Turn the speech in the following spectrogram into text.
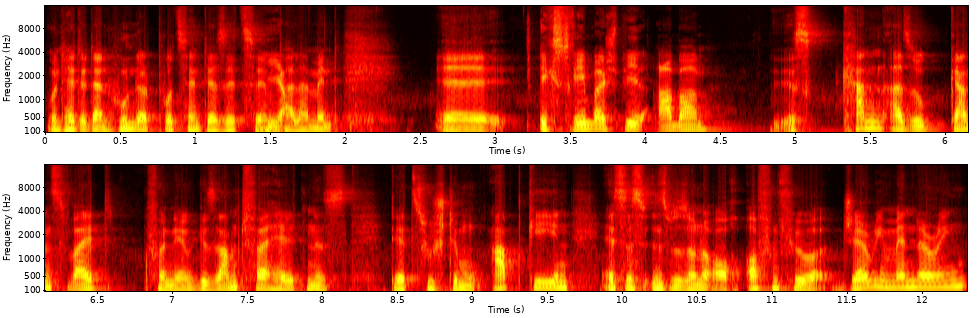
und hätte dann 100 Prozent der Sitze im Ja. Parlament. Äh, Extrembeispiel, aber es kann also ganz weit von dem Gesamtverhältnis der Zustimmung abgehen. Es ist insbesondere auch offen für Gerrymandering,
